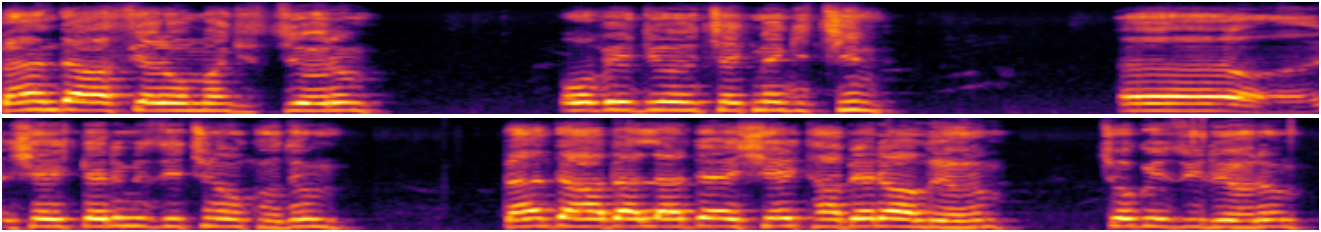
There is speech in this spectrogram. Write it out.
Ben de asker olmak istiyorum. O videoyu çekmek için eee şehitlerimiz için okudum. Ben de haberlerde şehit haberi alıyorum. Çok üzülüyorum.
